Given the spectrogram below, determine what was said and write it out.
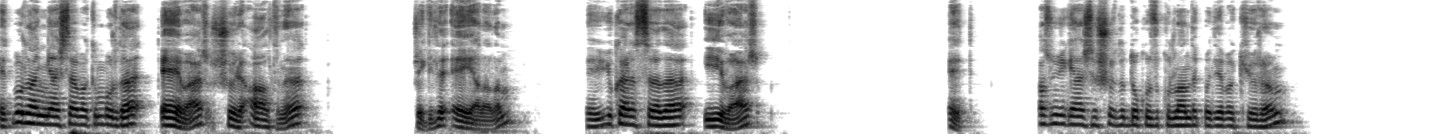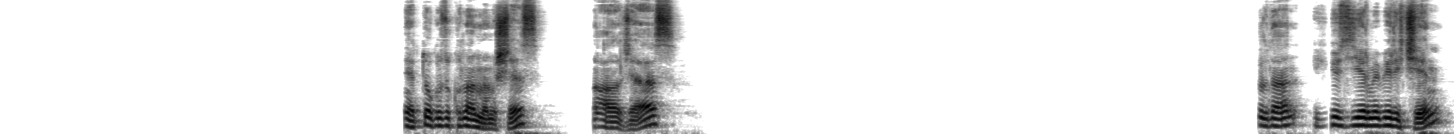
Evet buradan gençler bakın burada E var. Şöyle altını şu şekilde E'yi alalım. E, yukarı sırada I var. Evet. Az önce gençler şurada 9'u kullandık mı diye bakıyorum. Evet 9'u kullanmamışız. Alacağız. Şuradan 121 için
